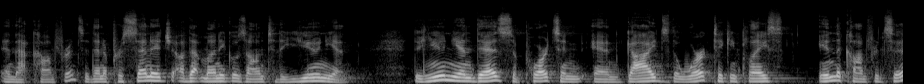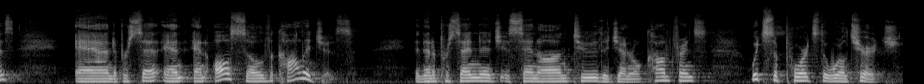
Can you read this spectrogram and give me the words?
in that conference. And then a percentage of that money goes on to the union. The union does supports and, and guides the work taking place in the conferences and, a percent, and, and also the colleges. And then a percentage is sent on to the General Conference, which supports the World Church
